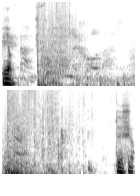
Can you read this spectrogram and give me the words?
Merde. Je te jure.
